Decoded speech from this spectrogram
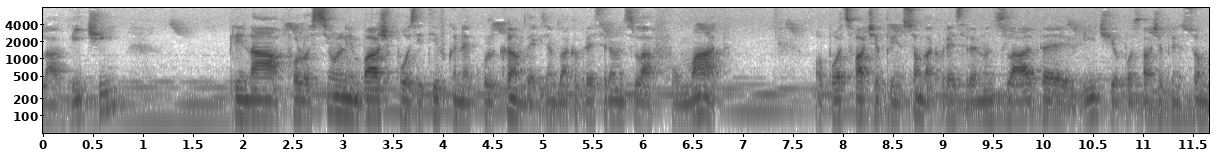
la vicii, prin a folosi un limbaj pozitiv când ne culcăm. De exemplu, dacă vrei să renunți la fumat, o poți face prin somn. Dacă vrei să renunți la alte vicii, o poți face prin somn.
